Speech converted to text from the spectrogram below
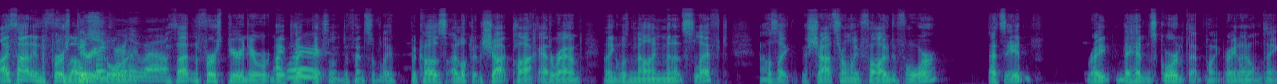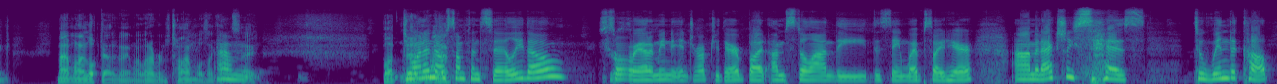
I thought in the first Low period, played really well. I thought in the first period they were they played were- excellent defensively because I looked at the shot clock at around I think it was nine minutes left. I was like, the shots are only five to four. That's it, right? They hadn't scored at that point, right? I don't think. Not when I looked at it anyway. Whatever the time was, I can't Um, say. But Do you uh, want to know yeah, something silly though? Sure. Sorry, I don't mean to interrupt you there, but I'm still on the the same website here. Um, it actually says to win the cup,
